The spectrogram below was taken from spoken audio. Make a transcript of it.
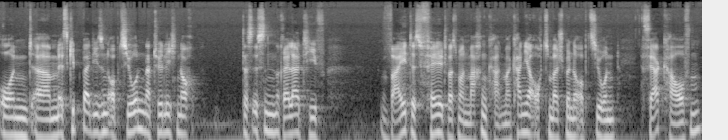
Und ähm, es gibt bei diesen Optionen natürlich noch, das ist ein relativ weites Feld, was man machen kann. Man kann ja auch zum Beispiel eine Option verkaufen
